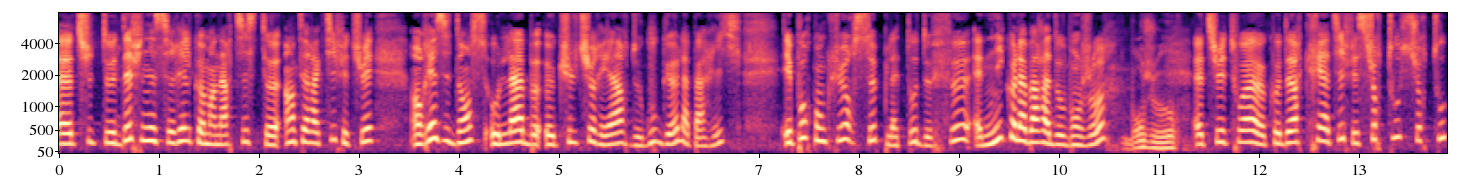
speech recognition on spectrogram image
Euh, tu te définis, Cyril, comme un artiste euh, interactif et tu es en résidence au Lab euh, Culture et Art de Google à Paris. Et pour conclure ce plateau de feu, Nicolas Barado, bonjour. Bonjour. tu es, toi, codeur créatif et surtout, surtout,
